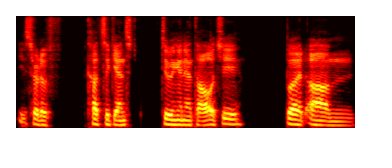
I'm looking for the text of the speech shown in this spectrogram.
it sort of cuts against doing an anthology. But um,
